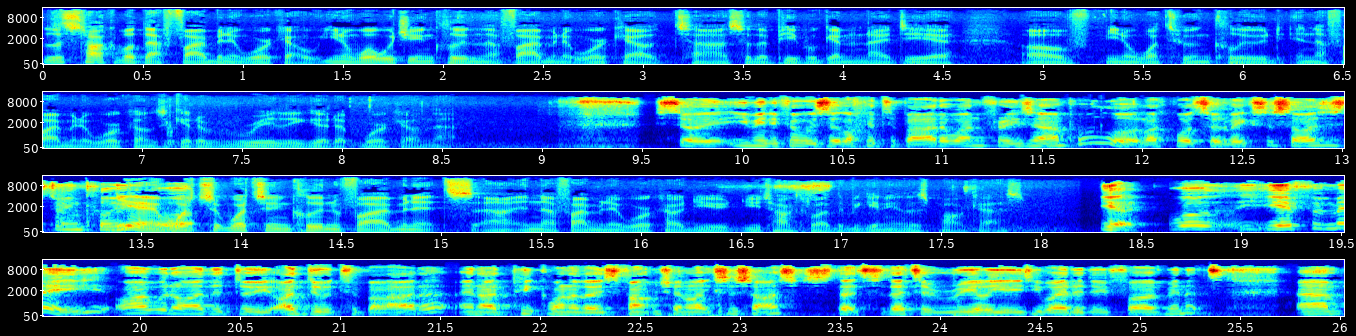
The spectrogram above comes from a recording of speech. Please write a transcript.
let's talk about that five minute workout. You know, what would you include in that five minute workout uh, so that people get an idea of you know what to include in the five minute workout to get a really good workout in that? So you mean if it was like a Tabata one, for example, or like what sort of exercises to include? Yeah, or- what's what's included in five minutes uh, in that five minute workout you, you talked about at the beginning of this podcast? Yeah, well, yeah. For me, I would either do I'd do a Tabata, and I'd pick one of those functional exercises. That's that's a really easy way to do five minutes. Um,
